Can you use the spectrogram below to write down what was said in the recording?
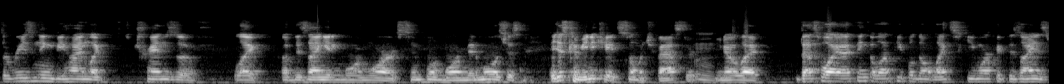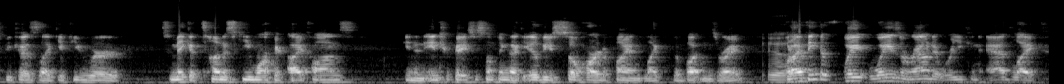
the reasoning behind like trends of like of design getting more and more simple and more minimal is just it just communicates so much faster Mm. you know like that's why i think a lot of people don't like skeuomorphic design is because like if you were to make a ton of skeuomorphic icons in an interface or something like it'll be so hard to find like the buttons right yeah. but I think there's way, ways around it where you can add like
